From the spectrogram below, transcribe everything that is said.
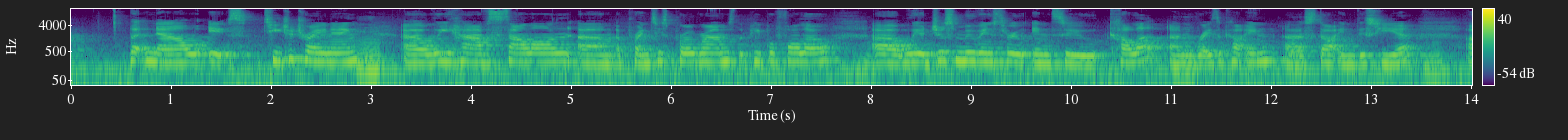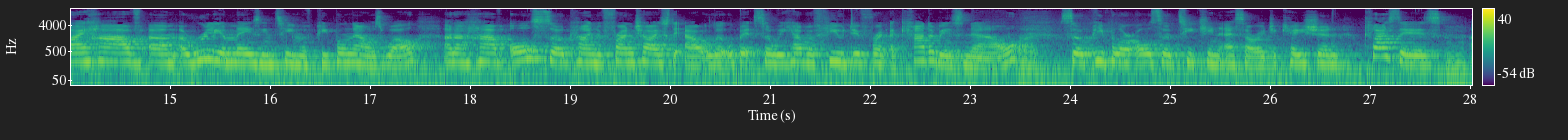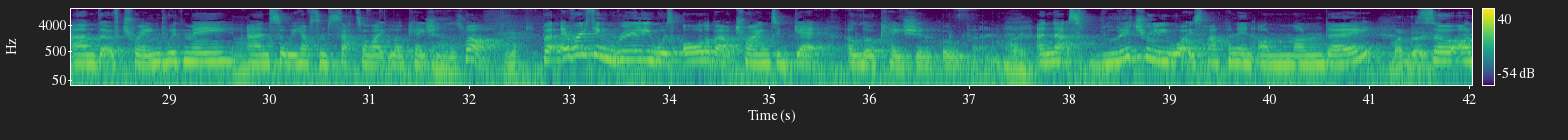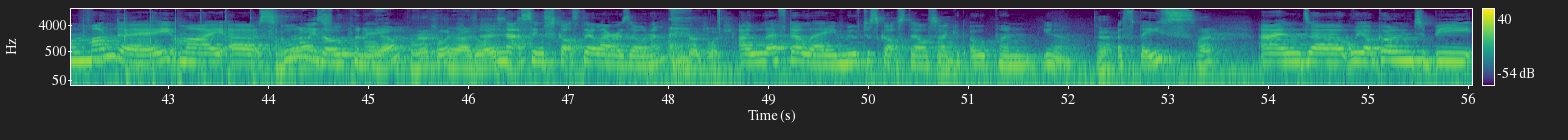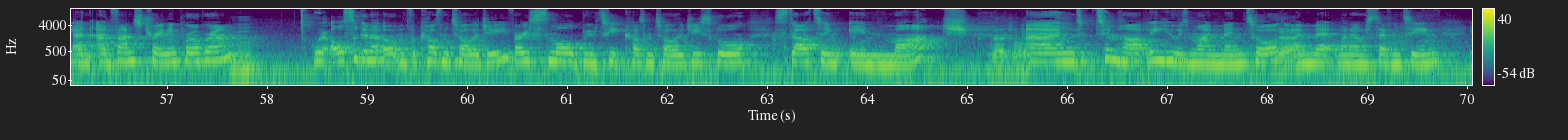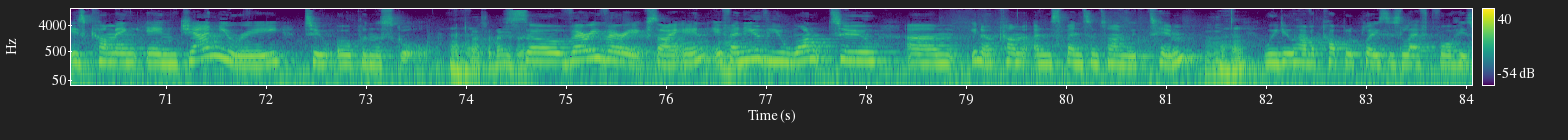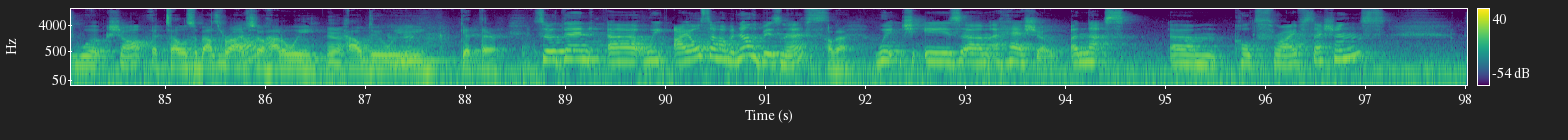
But now it's teacher training. Uh, we have salon um, apprentice programs that people follow. Uh, we are just moving through into color and razor cutting uh, starting this year. I have um, a really amazing team of people now as well. And I have also kind of franchised it out a little bit. So we have a few different academies now. Right. So people are also teaching SR education classes um, that have trained with me, and so we have some satellite locations as well. Yeah. But everything really was all about trying to get a location open, Right. and that's literally what is happening on Monday. Monday. So on Monday, my uh, school Congrats. is opening. Yeah. Congratulations. Congratulations. And that's in Scottsdale, Arizona. Congratulations. I left LA, moved to Scottsdale so I could open, you know, Yeah. a space. Right. And uh, we are going to be an advanced training program. Mm-hmm. We're also going to open for cosmetology, very small boutique cosmetology school starting in March. Congratulations. And Tim Hartley, who is my mentor that I met when I was 17, is coming in January to open the school. That's amazing. So very, very exciting. If any of you want to, um, you know, come and spend some time with Tim, we do have a couple of places left for his workshop. Uh, Tell us about Thrive. well? So how do we Yeah. how do we get there? So then uh, we, I also have another business, Okay. which is um, a hair show, and that's um, called Thrive Sessions.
